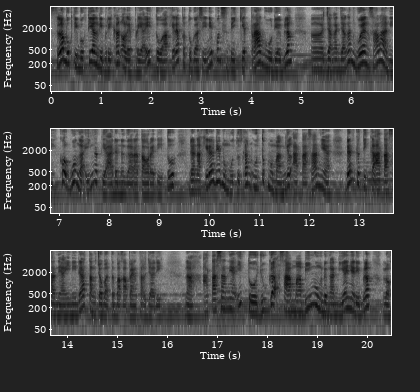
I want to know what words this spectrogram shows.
Setelah bukti-bukti yang diberikan oleh pria itu, akhirnya petugas ini pun sedikit ragu. Dia bilang, e, jangan-jangan gue yang salah nih. Kok gue nggak inget ya ada negara Tauret itu? Dan akhirnya dia memutuskan untuk memanggil atasannya. Dan ketika atasannya ini datang, coba tebak apa yang terjadi. Nah, atasannya itu juga sama bingung dengan dianya. Dia bilang, loh,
